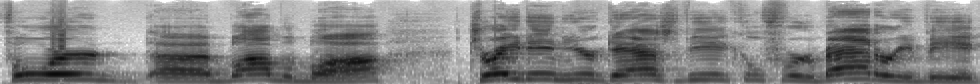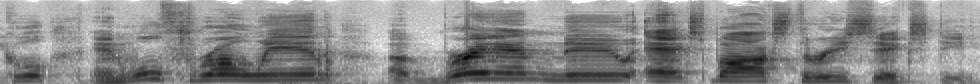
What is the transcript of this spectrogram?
Ford, uh, blah blah blah. Trade in your gas vehicle for a battery vehicle, and we'll throw in a brand new Xbox 360.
